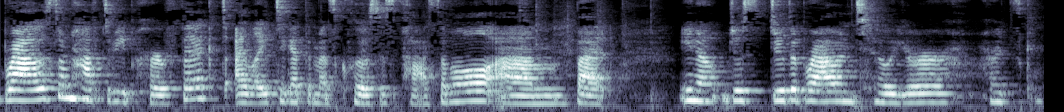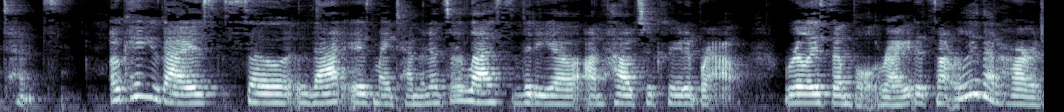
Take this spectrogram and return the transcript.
Brows don't have to be perfect. I like to get them as close as possible, um, but you know, just do the brow until your heart's content. Okay, you guys, so that is my 10 minutes or less video on how to create a brow. Really simple, right? It's not really that hard.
